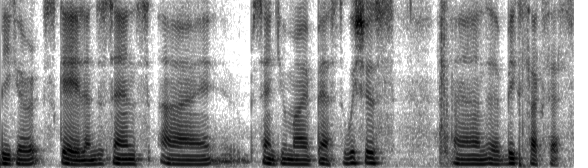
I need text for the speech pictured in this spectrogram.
bigger scale. In this sense, I send you my best wishes and a big success.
